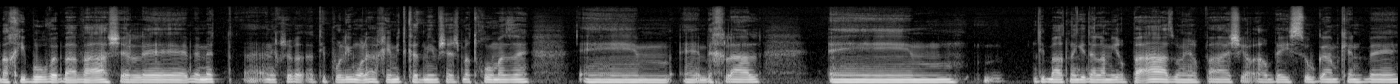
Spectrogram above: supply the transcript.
בחיבור ובהבאה של באמת, אני חושב הטיפולים אולי הכי מתקדמים שיש בתחום הזה אמ, אה, בכלל. דיברת נגיד על המרפאה, אז במרפאה יש הרבה עיסוק גם כן, ב...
